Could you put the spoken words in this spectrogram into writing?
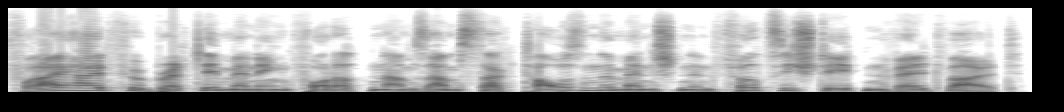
Freiheit für Bradley Manning forderten am Samstag tausende Menschen in 40 Städten weltweit.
